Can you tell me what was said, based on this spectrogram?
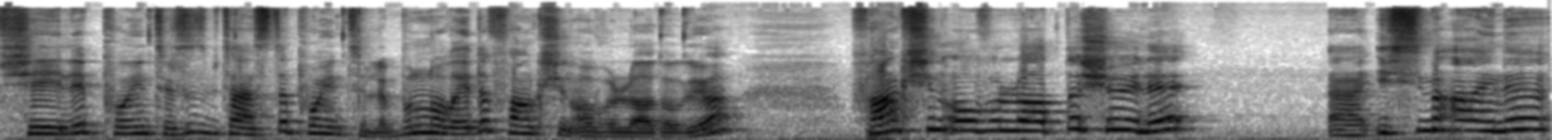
şeyli pointersız bir tanesi de pointerlı. Bunun olayı da function overload oluyor. Function overload'da şöyle e, ismi aynı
